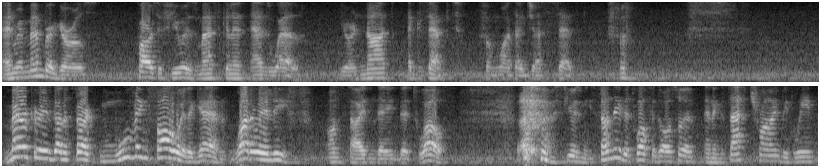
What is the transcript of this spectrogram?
And remember, girls, part of you is masculine as well. You're not exempt from what I just said. Mercury is going to start moving forward again. What a relief on Sunday the 12th. Excuse me. Sunday the 12th is also an exact trine between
